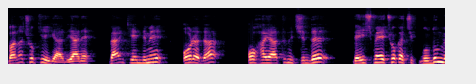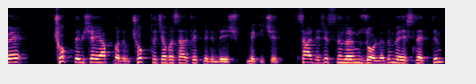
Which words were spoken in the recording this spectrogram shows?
bana çok iyi geldi. Yani ben kendimi orada o hayatın içinde değişmeye çok açık buldum ve çok da bir şey yapmadım. Çok da çaba sarf etmedim değişmek için. Sadece sınırlarımı zorladım ve esnettim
